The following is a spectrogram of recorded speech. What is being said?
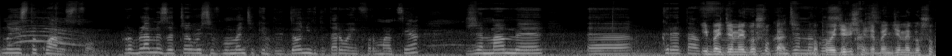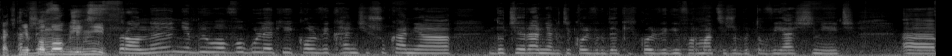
y, no jest to kłamstwo. Problemy zaczęły się w momencie, kiedy do nich dotarła informacja, że mamy e, Kreta. w- I będziemy go szukać, będziemy bo go powiedzieliśmy, szukać. że będziemy go szukać. Nie Także pomogli z ich nic. strony nie było w ogóle jakiejkolwiek chęci szukania, docierania gdziekolwiek do jakichkolwiek informacji, żeby to wyjaśnić. E,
